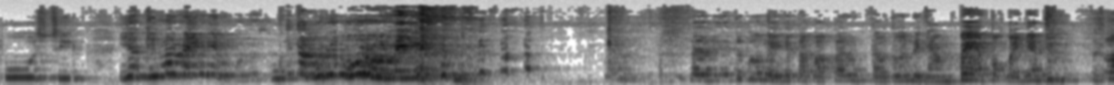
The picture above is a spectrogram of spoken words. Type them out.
pusing ya gimana ini kita buru-buru nih nah di situ gue nggak inget apa apa tahu-tahu udah nyampe pokoknya tuh Terus lo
